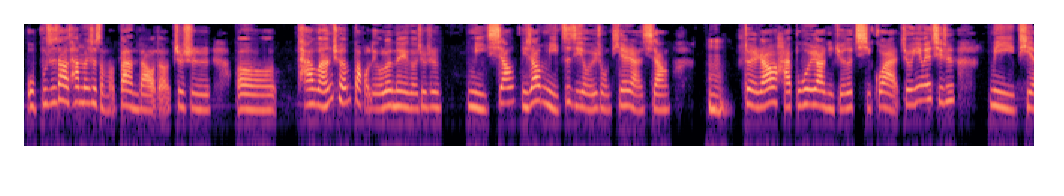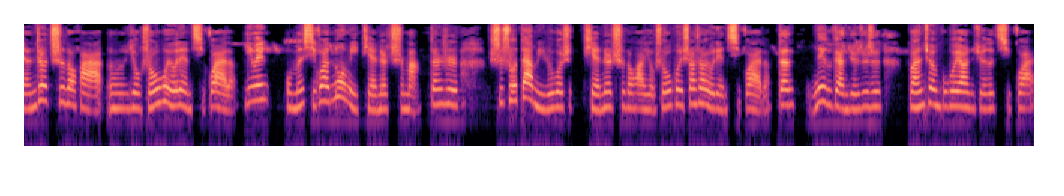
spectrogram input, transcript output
我不知道他们是怎么办到的，就是呃它完全保留了那个就是米香，你知道米自己有一种天然香，嗯，对，然后还不会让你觉得奇怪，就因为其实。米甜着吃的话，嗯，有时候会有点奇怪的，因为我们习惯糯米甜着吃嘛。但是是说大米如果是甜着吃的话，有时候会稍稍有点奇怪的。但那个感觉就是完全不会让你觉得奇怪。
